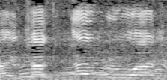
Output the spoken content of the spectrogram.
I thank everyone.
